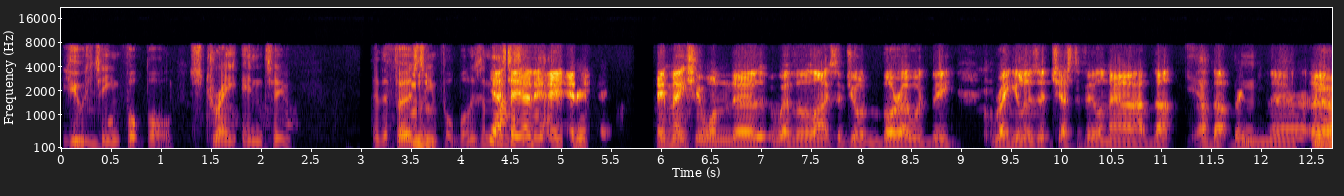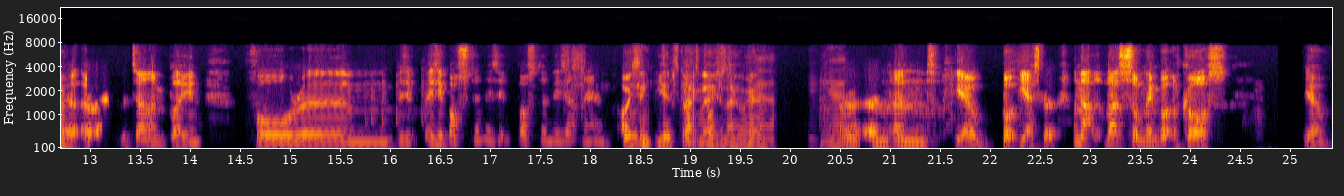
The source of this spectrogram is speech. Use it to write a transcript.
youth mm. team football straight into the first mm. team football. Is a yeah, and, it, and it, it makes you wonder whether the likes of Jordan Burrow would be regulars at Chesterfield now had that yeah. had that been mm. uh, yeah. uh, around the time playing for um, is it is it Boston? Is it Boston? Is that now? I think he is back there now. Yeah. yeah. Uh, and, and you know, but yes, and that that's something. But of course, you know,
